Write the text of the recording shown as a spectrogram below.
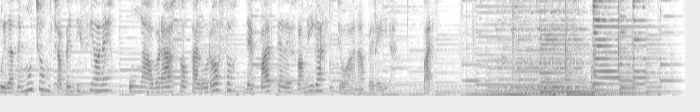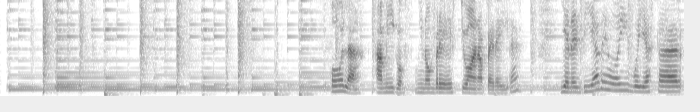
Cuídate mucho, muchas bendiciones, un abrazo caluroso de parte de su amiga Joana Pereira. Bye. Hola amigos, mi nombre es Joana Pereira y en el día de hoy voy a estar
